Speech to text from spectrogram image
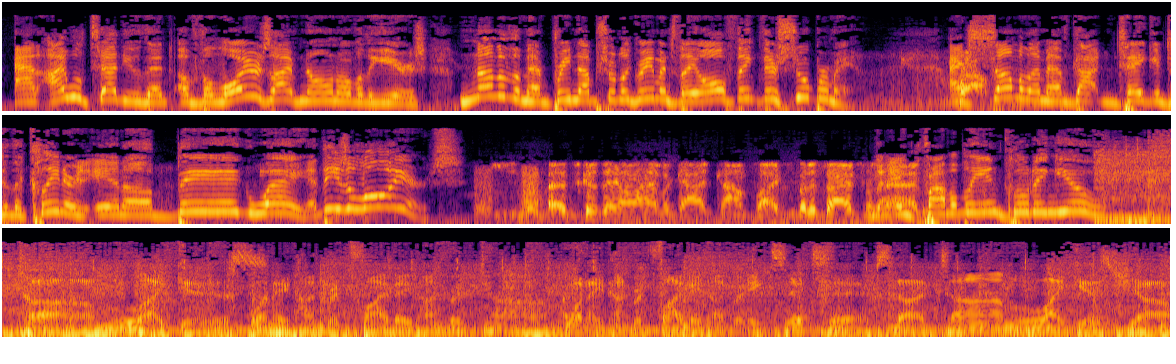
And I will tell you that of the lawyers I've known over the years, none of them have prenuptial agreements. They all think they're Superman. And Wow. some of them have gotten taken to the cleaners in a big way. And these are lawyers. It's because they all have a God complex. But aside from And that, probably including you. Tom Leykis. 1-800-5800-TOM. 1-800-5800-866. The Tom Leykis Show.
